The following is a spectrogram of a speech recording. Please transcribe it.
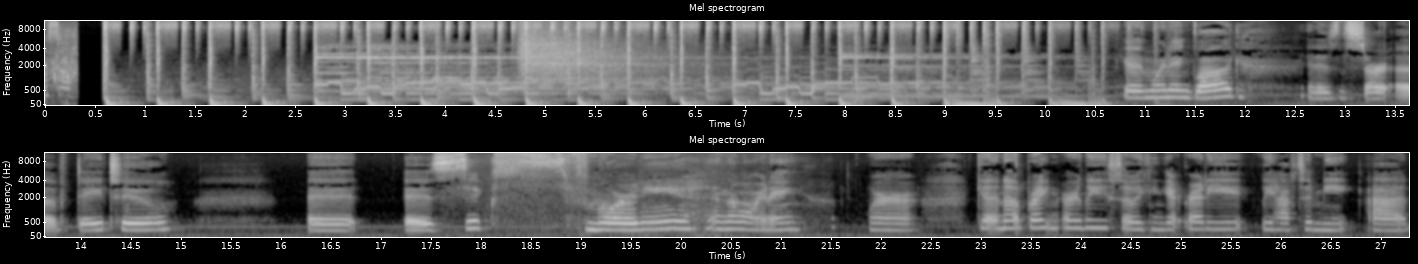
So Good morning vlog. It is the start of day two. It is 6.40 in the morning. We're getting up bright and early so we can get ready. We have to meet at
